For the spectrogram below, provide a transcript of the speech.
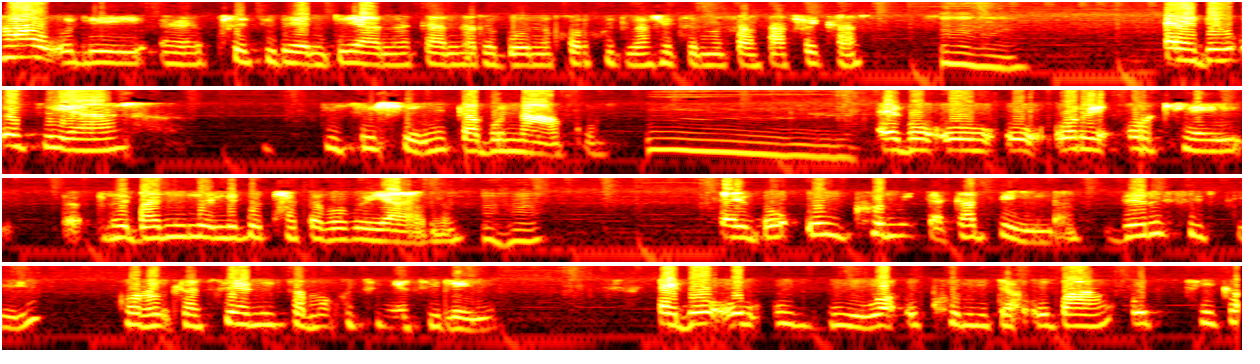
ga o le eh, president yana kana re bone gore go diragetse mo south africa Mhm. e be o tseya decision ka bonako. Ebe e be o re okay re banile le bothata bo bo yana Mhm. e bo o icommita ka pela very swiftly gore o tla siamisa mo go senyegileng e bo o bua o commita o ba o take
